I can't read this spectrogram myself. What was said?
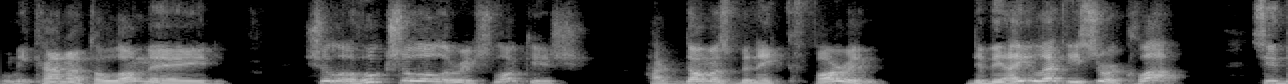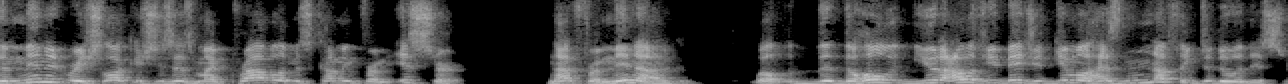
Umi kana tolamed shalahuk shalol reish lakish hagdamas b'nei kfarim debiahi leki sur klap. See, the minute Reish Lakish says my problem is coming from Isser, not from minag. Well, the, the whole Yud Aleph Yud Bejid Gimel has nothing to do with this.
